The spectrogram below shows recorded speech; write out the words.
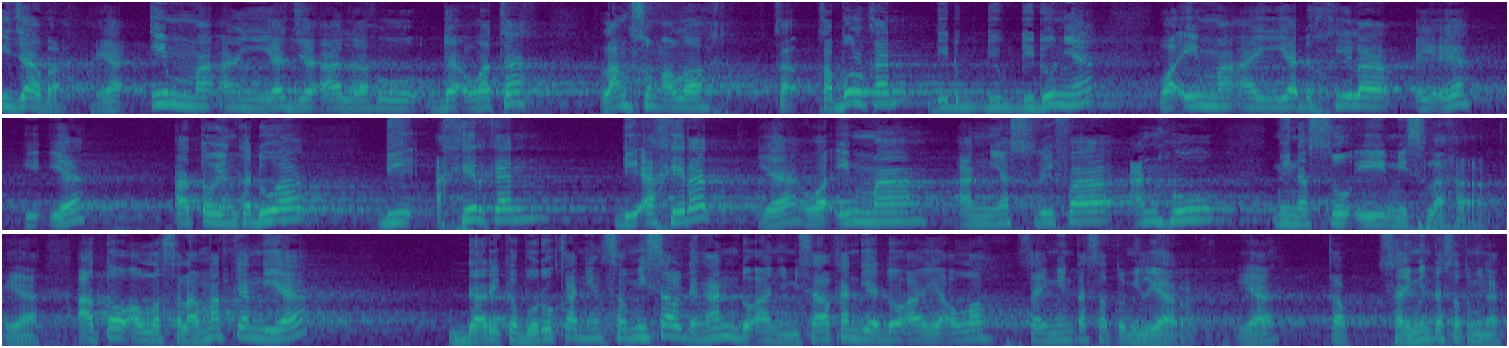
ijabah ya. Imma an yaj'alahu da'watah langsung Allah kabulkan di, di, di dunia. Wa imma ayyadkhila ya, ya ya. Atau yang kedua diakhirkan di akhirat ya. Wa imma an yasrifa anhu minas su'i mislaha ya. Atau Allah selamatkan dia dari keburukan yang semisal dengan doanya misalkan dia doa ya Allah saya minta satu miliar ya saya minta satu miliar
